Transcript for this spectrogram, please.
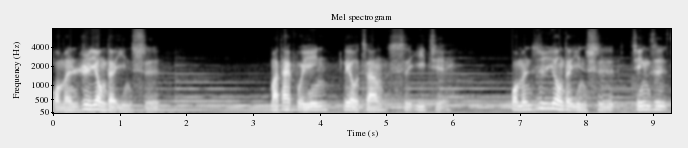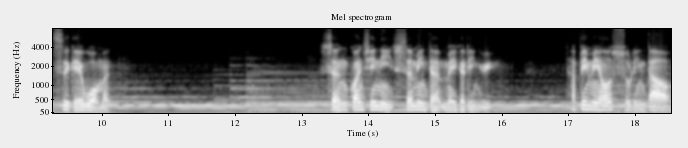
我们日用的饮食，马太福音六章十一节。我们日用的饮食，今日赐给我们。神关心你生命的每个领域，他并没有属灵到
